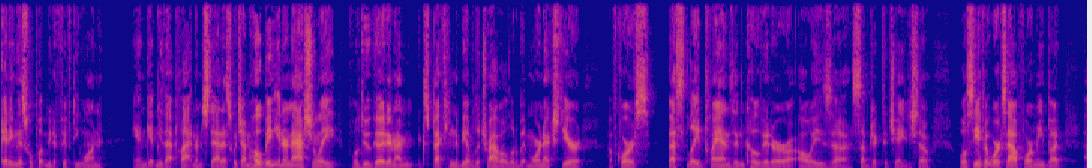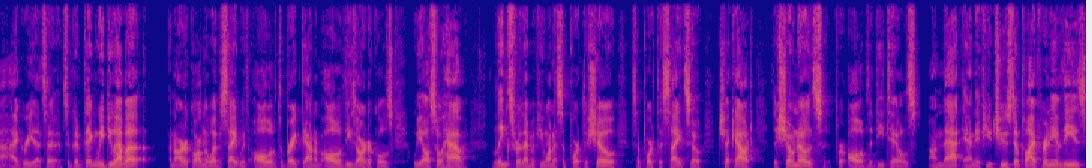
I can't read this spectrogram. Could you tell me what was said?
Getting this will put me to 51 and get me that platinum status, which I'm hoping internationally will do good, and I'm expecting to be able to travel a little bit more next year. Of course, best laid plans in COVID are always uh, subject to change. So we'll see if it works out for me. But uh, I agree that's a it's a good thing. We do have a an article on the website with all of the breakdown of all of these articles. We also have links for them if you want to support the show, support the site. So check out the show notes for all of the details on that. And if you choose to apply for any of these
